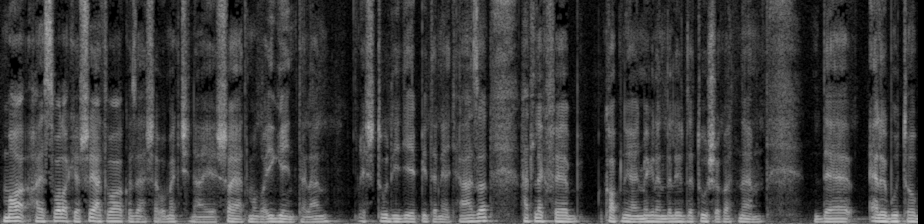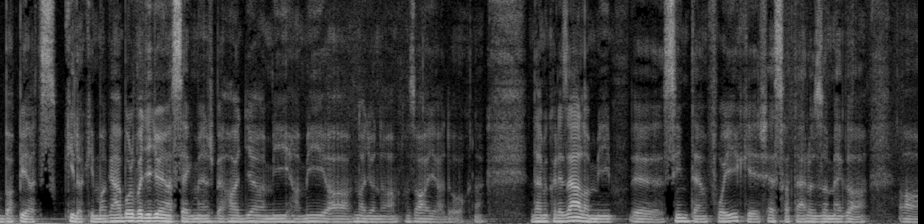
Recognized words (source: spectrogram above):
Ma, ha ezt valaki a saját vállalkozásában megcsinálja, és saját maga igénytelen, és tud így építeni egy házat, hát legfeljebb kapni egy megrendelést, de túl sokat nem. De előbb-utóbb a piac kilöki magából, vagy egy olyan szegmensbe hagyja, ami, ami a, nagyon a, az alja a dolgoknak. De amikor ez állami ö, szinten folyik, és ez határozza meg a, a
